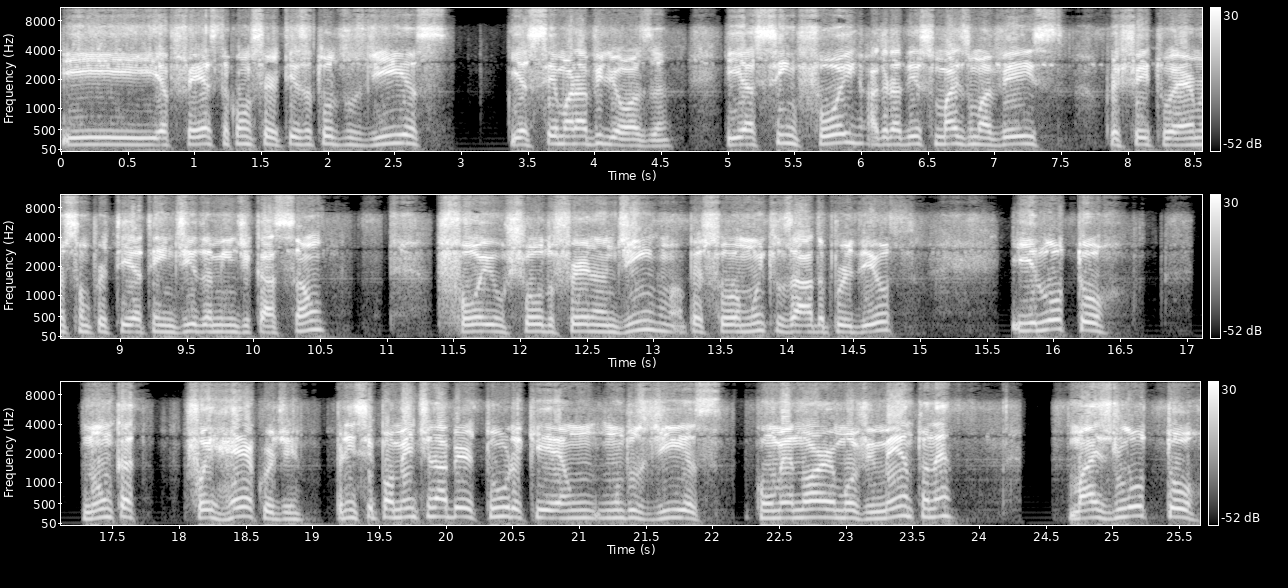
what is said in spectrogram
E a festa, com certeza, todos os dias ia ser maravilhosa. E assim foi. Agradeço mais uma vez prefeito Emerson por ter atendido a minha indicação. Foi o show do Fernandinho, uma pessoa muito usada por Deus, e lotou. Nunca foi recorde, principalmente na abertura, que é um, um dos dias com menor movimento, né? Mas lotou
